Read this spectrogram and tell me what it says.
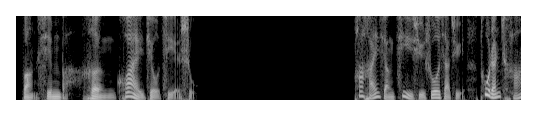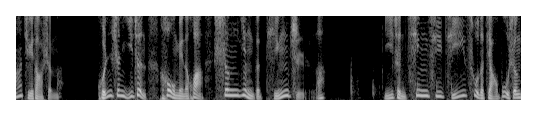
放心吧，很快就结束。他还想继续说下去，突然察觉到什么，浑身一震，后面的话生硬的停止了。一阵清晰急促的脚步声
